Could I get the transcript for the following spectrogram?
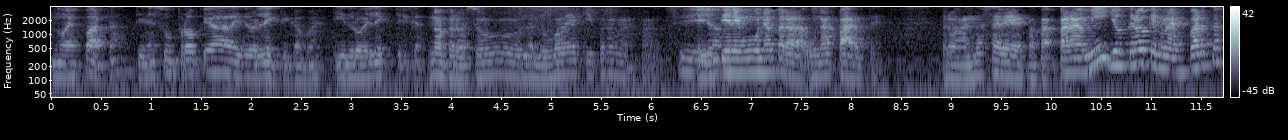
no Esparta, tiene su propia hidroeléctrica, pues, hidroeléctrica. No, pero eso, la luz va de aquí para Nueva Esparta. Sí, Ellos no. tienen una para una parte, pero anda a saber, papá. Para mí, yo creo que Nueva Esparta,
